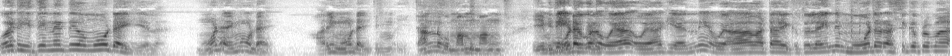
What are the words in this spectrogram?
ඔයට හිතෙන් නැදව මෝඩයි කියලා? මෝඩයි මෝඩයි. හරි මෝඩයි. ඉතින් හිතන්නක මම මං ඒ ඉතින් මෝඩ එතකොට ඔයා ඔයා කියන්නේ ඔයා වට එකතුලා ඉන්න මෝඩ රසික ප්‍රමා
